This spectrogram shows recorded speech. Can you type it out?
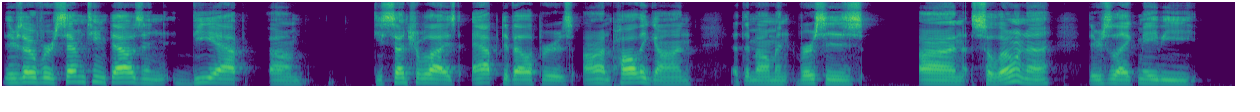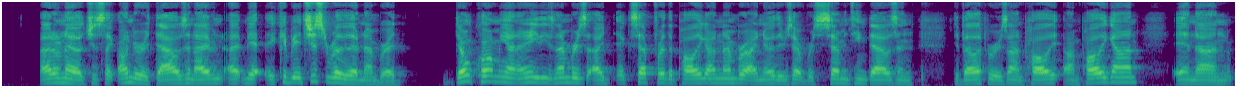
there's over 17,000 DApp, um, decentralized app developers on Polygon at the moment versus on Solana. There's like maybe, I don't know, just like under a thousand. I haven't, I, it could be, it's just a really their number. Don't quote me on any of these numbers, I, except for the Polygon number. I know there's over 17,000 developers on Poly, on Polygon, and on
